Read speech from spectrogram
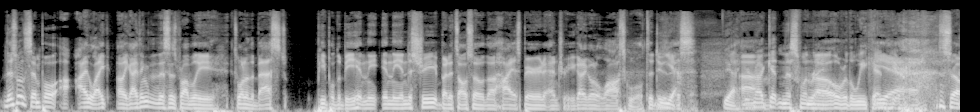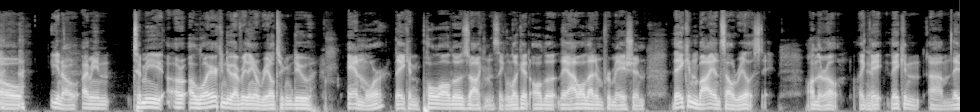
this one's simple. I, I like like I think that this is probably it's one of the best people to be in the in the industry, but it's also the highest barrier to entry. You got to go to law school to do Yes. this. Yeah, you're not getting this one uh, over the weekend. here. Yeah. so, you know, I mean, to me, a, a lawyer can do everything a realtor can do and more. They can pull all those documents. They can look at all the, they have all that information. They can buy and sell real estate on their own. Like they, they can, um, they,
